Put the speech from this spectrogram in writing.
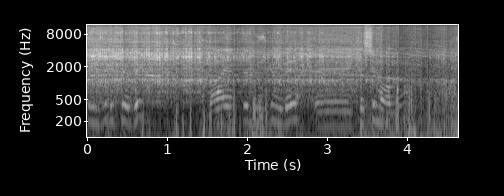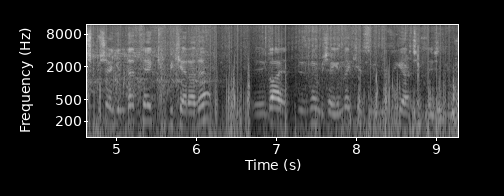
İşimizi bitirdik. Gayet de düzgün bir e, kesim oldu. Hiçbir şekilde tek bir kerede e, gayet düzgün bir şekilde kesimimizi gerçekleştirmiş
